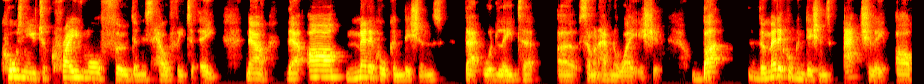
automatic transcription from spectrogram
causing you to crave more food than is healthy to eat. Now, there are medical conditions that would lead to uh, someone having a weight issue, but the medical conditions actually are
